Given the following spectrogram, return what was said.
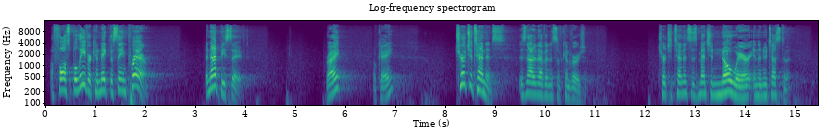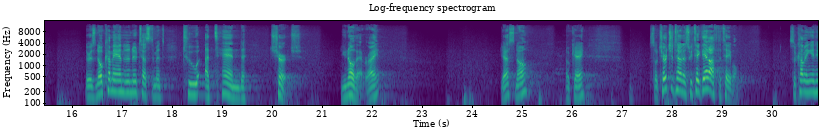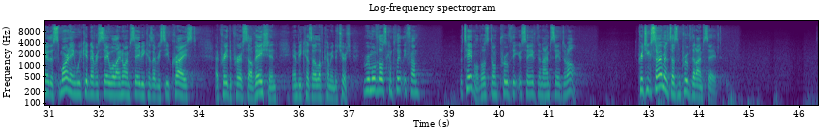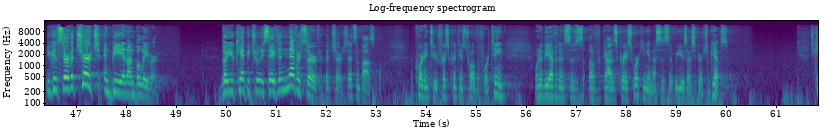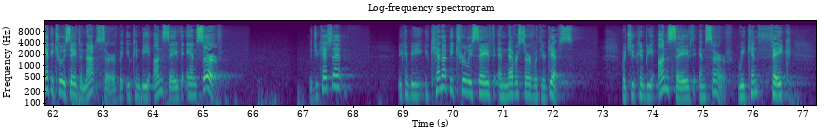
A false believer can make the same prayer and not be saved. Right? Okay. Church attendance is not an evidence of conversion. Church attendance is mentioned nowhere in the New Testament. There is no command in the New Testament to attend church. You know that, right? Yes? No? Okay. So, church attendance, we take that off the table. So, coming in here this morning, we could never say, Well, I know I'm saved because I've received Christ. I prayed the prayer of salvation, and because I love coming to church. Remove those completely from the table. Those don't prove that you're saved and I'm saved at all. Preaching sermons doesn't prove that I'm saved. You can serve at church and be an unbeliever, though you can't be truly saved and never serve at church. That's impossible. According to 1 Corinthians 12 to 14, one of the evidences of God's grace working in us is that we use our spiritual gifts. So you can't be truly saved and not serve, but you can be unsaved and serve. Did you catch that? You, can be, you cannot be truly saved and never serve with your gifts, but you can be unsaved and serve. We can fake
